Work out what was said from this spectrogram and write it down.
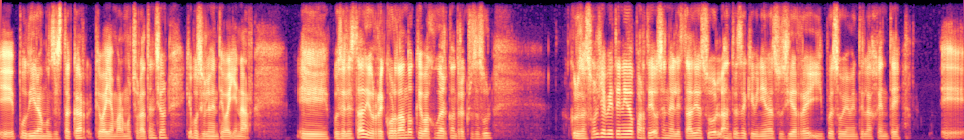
eh, pudiéramos destacar, que va a llamar mucho la atención, que posiblemente va a llenar eh, pues el estadio, recordando que va a jugar contra Cruz Azul. Cruz Azul ya había tenido partidos en el Estadio Azul antes de que viniera su cierre y pues obviamente la gente, eh,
